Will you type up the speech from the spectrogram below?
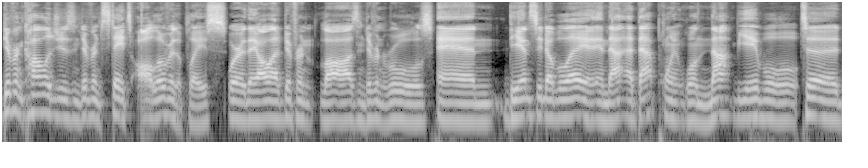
different colleges in different states all over the place where they all have different laws and different rules and the NCAA and that at that point will not be able to,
